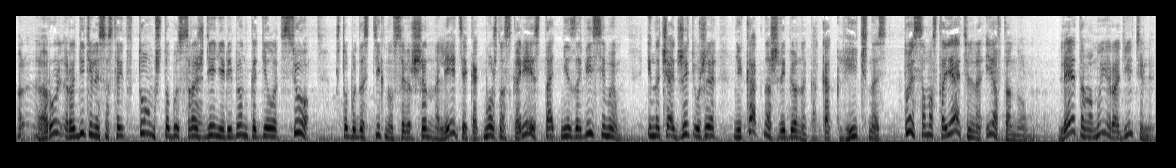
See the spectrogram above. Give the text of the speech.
роль родителей состоит в том, чтобы с рождения ребенка делать все, чтобы, достигнув совершеннолетия, как можно скорее стать независимым и начать жить уже не как наш ребенок, а как личность, то есть самостоятельно и автономно. Для этого мы и родители.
